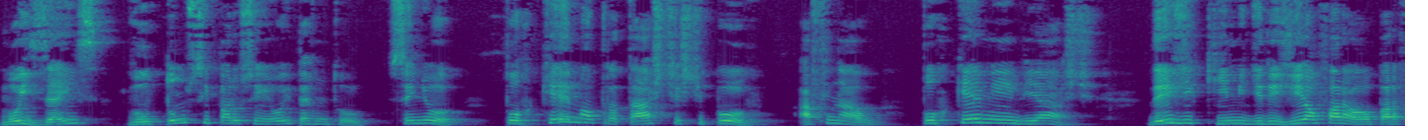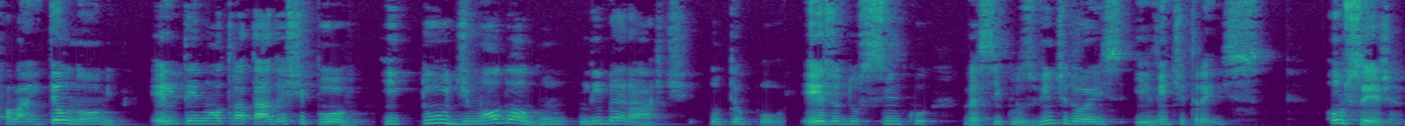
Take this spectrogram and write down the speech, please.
Moisés voltou-se para o Senhor e perguntou: Senhor, por que maltrataste este povo? Afinal, por que me enviaste? Desde que me dirigi ao Faraó para falar em teu nome, ele tem maltratado este povo, e tu, de modo algum, liberaste o teu povo. Êxodo 5, versículos 22 e 23. Ou seja,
